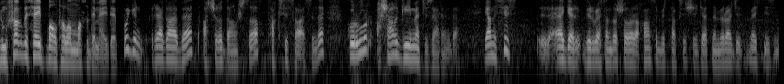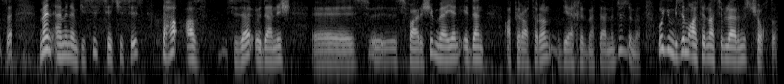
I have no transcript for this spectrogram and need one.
yumşaq desək baltalanması deməkdir. Bu gün rəqabət açığı danışsaq, taksi sahəsində qurulur aşağı qiymət üzərində. Yəni siz əgər bir vətəndaş olaraq hansısa bir taksi şirkətinə müraciət etmək istəyirsinizsə, mən əminəm ki, siz seçisiniz, daha az sizə ödəniş e, sifarişi müəyyən edən operatorun deyək xidmətlərini düzdürmü? Bu gün bizim alternativlərimiz çoxdur.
